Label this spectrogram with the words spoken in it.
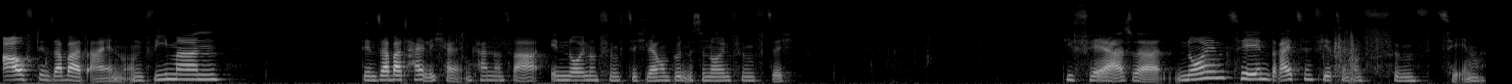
auf den Sabbat ein und wie man den Sabbat heilig halten kann, und zwar in 59, Lehr und Bündnisse 59. Die Verse 19, 13, 14 und 15.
